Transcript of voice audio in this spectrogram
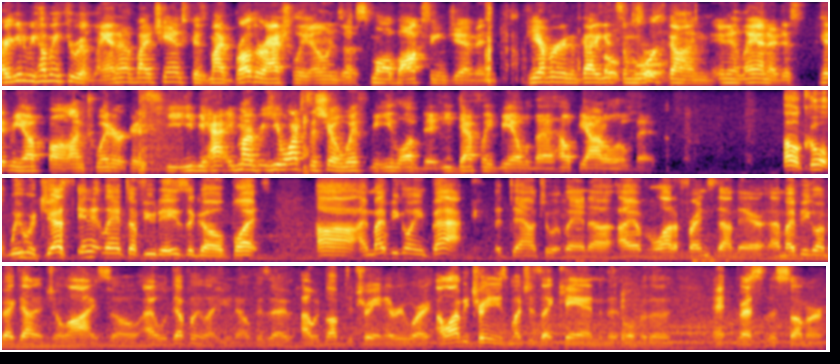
Are you going to be coming through Atlanta by chance? Because my brother actually owns a small boxing gym, and if you ever got to get oh, some cool. work done in Atlanta, just hit me up on Twitter because he he, be ha- he watched the show with me. He loved it. He'd definitely be able to help you out a little bit. Oh, cool. We were just in Atlanta a few days ago, but uh, I might be going back down to Atlanta. I have a lot of friends down there. I might be going back down in July, so I will definitely let you know because I, I would love to train everywhere. I want to be training as much as I can the, over the eh, rest of the summer.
